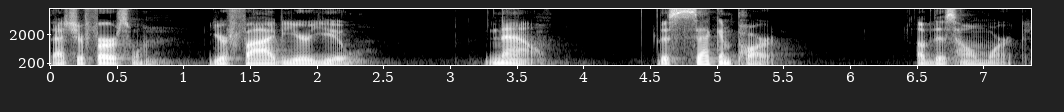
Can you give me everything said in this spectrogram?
That's your first one, your five year you. Now, the second part of this homework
